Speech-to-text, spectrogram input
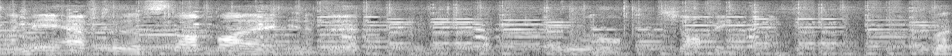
I may have to stop by in a bit. Do a little shopping. But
